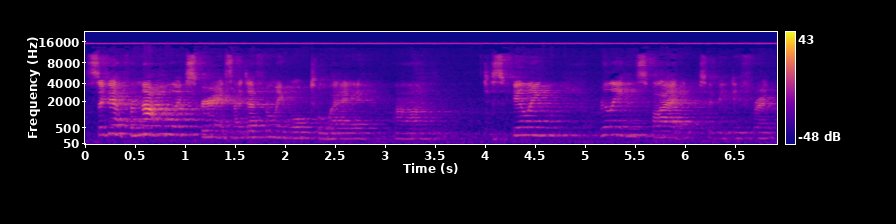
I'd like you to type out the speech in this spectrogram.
So yeah, from that whole experience, I definitely walked away um, just feeling really inspired to be different.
